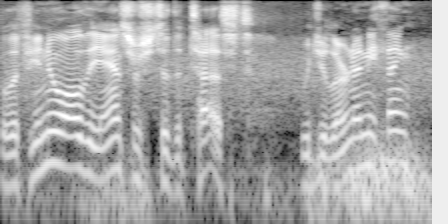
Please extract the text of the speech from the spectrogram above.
Well, if you knew all the answers to the test, would you learn anything?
